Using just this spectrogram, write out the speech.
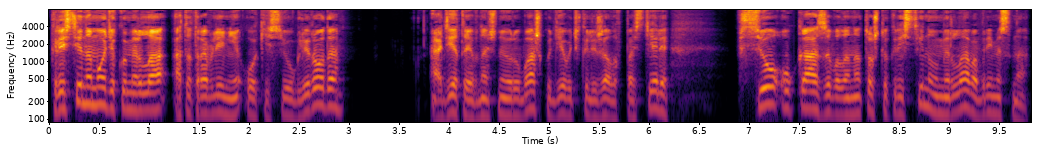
Кристина Модиг умерла от отравления окисью углерода. Одетая в ночную рубашку, девочка лежала в постели. Все указывало на то, что Кристина умерла во время сна.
